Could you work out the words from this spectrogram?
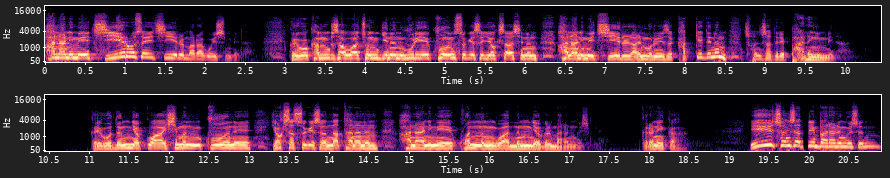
하나님의 지혜로서의 지혜를 말하고 있습니다. 그리고 감사와 존귀는 우리의 구원 속에서 역사하시는 하나님의 지혜를 알므로 인해서 갖게 되는 천사들의 반응입니다. 그리고 능력과 힘은 구원의 역사 속에서 나타나는 하나님의 권능과 능력을 말하는 것입니다. 그러니까 이 천사들이 말하는 것은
